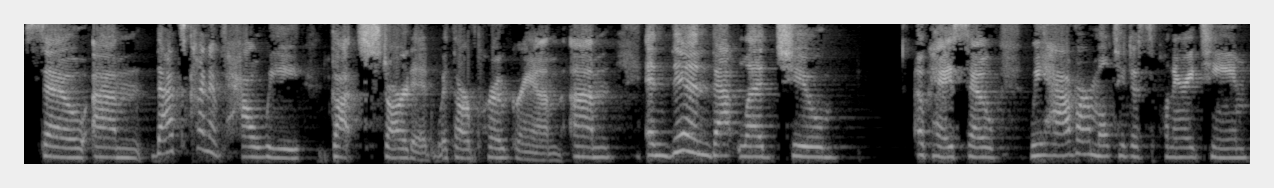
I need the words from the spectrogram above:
So um, that's kind of how we got started with our program. Um, and then that led to Okay, so we have our multidisciplinary team.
